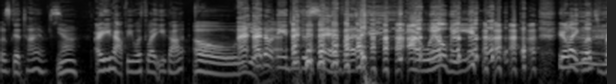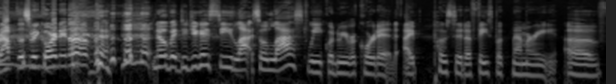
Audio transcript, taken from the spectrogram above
It was good times. Yeah. Are you happy with what you got? Oh, I, yeah. I don't need you to say, but I will be. you're like, let's wrap this recording up. no, but did you guys see last? So last week when we recorded, I posted a Facebook memory of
